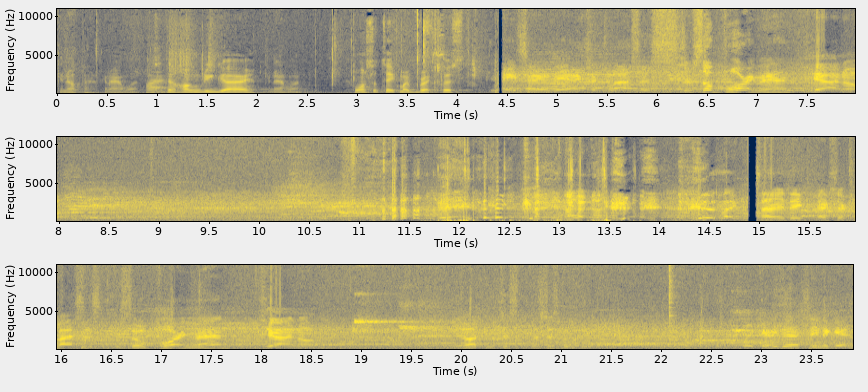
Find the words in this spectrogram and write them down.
Kenapa? Kenapa? The hungry guy Kenapa? wants to take my breakfast. Eight Saturday extra classes. They're so boring, man. Yeah, I know. Saturday extra classes. They're so boring, man. Yeah, I know. You know what? Let's just let's just go in. Wait, can we do that scene again?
